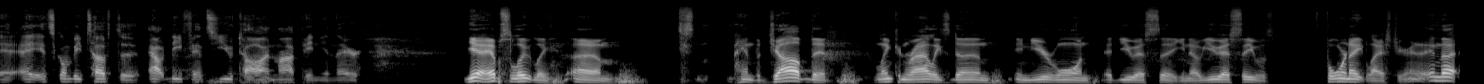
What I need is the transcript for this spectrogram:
it's going to be tough to out defense Utah, in my opinion. There. Yeah, absolutely. Um, man, the job that Lincoln Riley's done in year one at USC. You know, USC was four and eight last year, and, and that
